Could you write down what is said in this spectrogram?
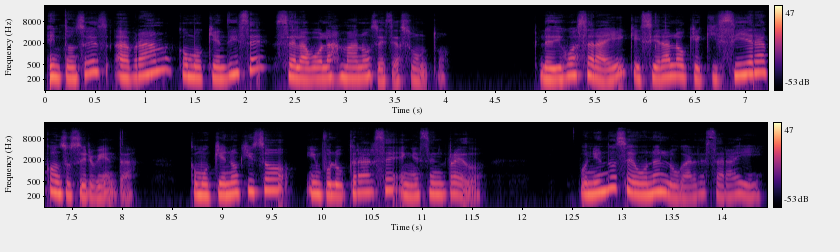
Entonces Abraham, como quien dice, se lavó las manos de este asunto. Le dijo a Sarai que hiciera lo que quisiera con su sirvienta, como quien no quiso involucrarse en ese enredo. Poniéndose uno en lugar de Sarai,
